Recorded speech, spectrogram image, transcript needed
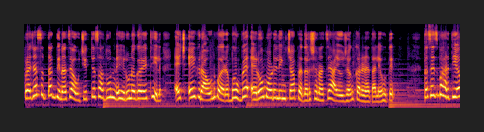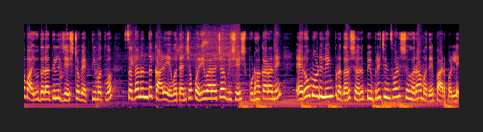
प्रजासत्ताक दिनाचे औचित्य साधून नेहरू नगर येथील एच ए ग्राउंडवर भव्य एरो मॉडेलिंगच्या प्रदर्शनाचे आयोजन करण्यात आले होते. तसेच भारतीय वायुदलातील ज्येष्ठ व्यक्तिमत्व सदानंद काळे व त्यांच्या परिवाराच्या विशेष पुढाकाराने एरो मॉडेलिंग प्रदर्शन पिंपरी चिंचवड शहरामध्ये पार पडले.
